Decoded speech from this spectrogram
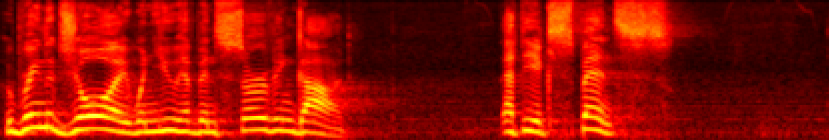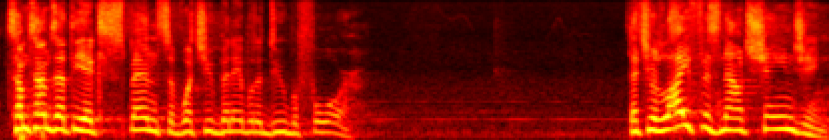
Who bring the joy when you have been serving God at the expense, sometimes at the expense of what you've been able to do before? That your life is now changing.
